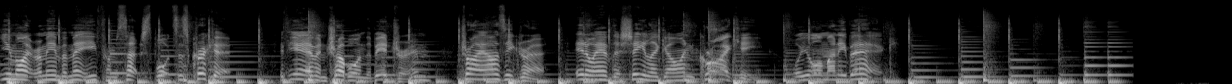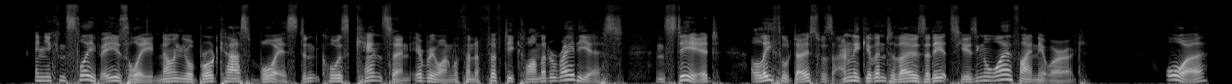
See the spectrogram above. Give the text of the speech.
You might remember me from such sports as cricket. If you're having trouble in the bedroom, try Aussiegras. It'll have the Sheila going crikey, or your money back. And you can sleep easily knowing your broadcast voice didn't cause cancer in everyone within a 50 kilometre radius. Instead, a lethal dose was only given to those idiots using a Wi Fi network. Or,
